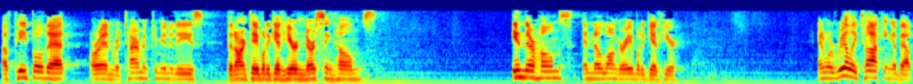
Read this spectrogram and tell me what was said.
of people that are in retirement communities that aren't able to get here, nursing homes, in their homes and no longer able to get here. And we're really talking about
